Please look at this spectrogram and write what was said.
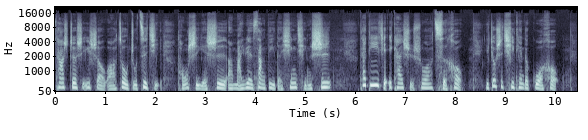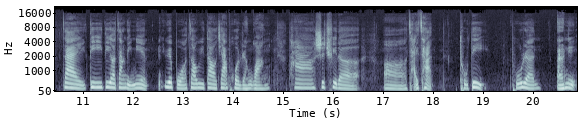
他这是一首啊咒诅自己，同时也是啊埋怨上帝的心情诗。在第一节一开始说，此后也就是七天的过后，在第一、第二章里面，约伯遭遇到家破人亡，他失去了呃财产、土地、仆人、儿女，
